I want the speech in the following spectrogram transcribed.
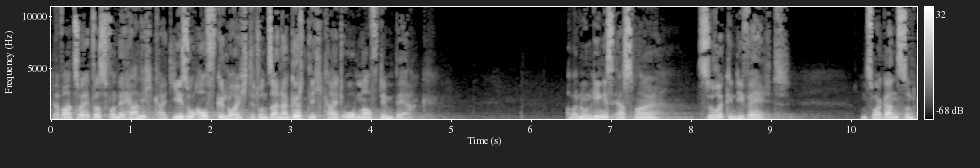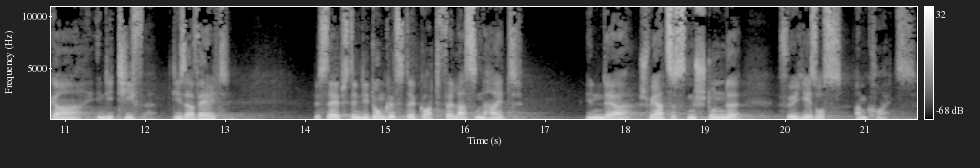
Da war zwar etwas von der Herrlichkeit Jesu aufgeleuchtet und seiner Göttlichkeit oben auf dem Berg. Aber nun ging es erstmal zurück in die Welt. Und zwar ganz und gar in die Tiefe dieser Welt, bis selbst in die dunkelste Gottverlassenheit in der schwärzesten Stunde für Jesus am Kreuz.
